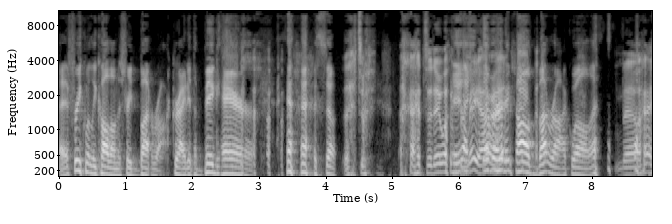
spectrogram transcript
uh, frequently called on the street butt rock, right? At the big hair. so That's what, that's a new one for I me. All never heard right. it called butt rock. Well, No, I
